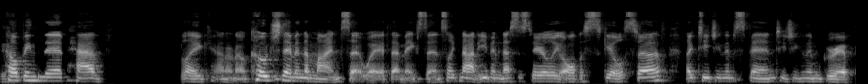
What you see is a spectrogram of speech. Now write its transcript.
yeah. helping them have like I don't know, coach them in the mindset way, if that makes sense. Like not even necessarily all the skill stuff, like teaching them spin, teaching them grip,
